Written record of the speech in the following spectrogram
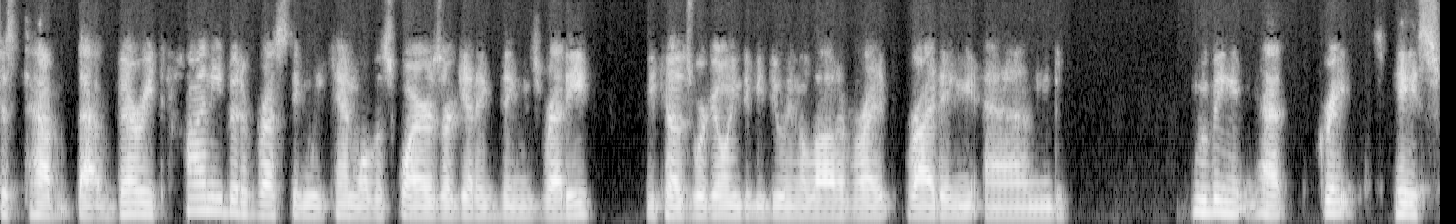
just have that very tiny bit of resting we can while the squires are getting things ready, because we're going to be doing a lot of ride, riding and moving at great pace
